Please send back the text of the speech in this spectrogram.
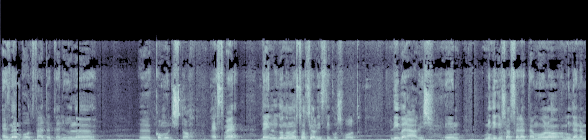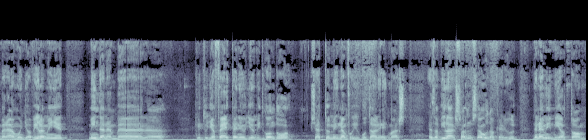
Ez nem volt feltétlenül ö, ö, kommunista eszme, de én úgy gondolom, hogy szocialisztikus volt, liberális. Én mindig is azt szerettem volna, ha minden ember elmondja a véleményét, minden ember ö, ki tudja fejteni, hogy ő mit gondol, és ettől még nem fogjuk utálni egymást. Ez a világ sajnos nem oda került, de nem én miattam,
